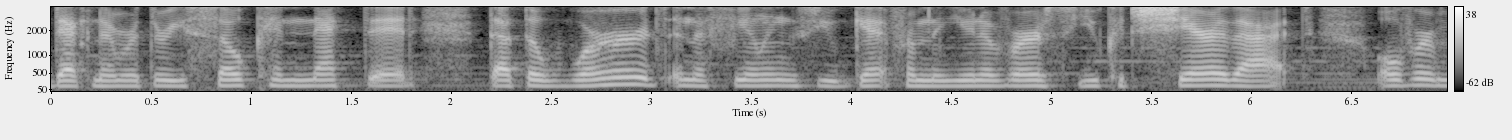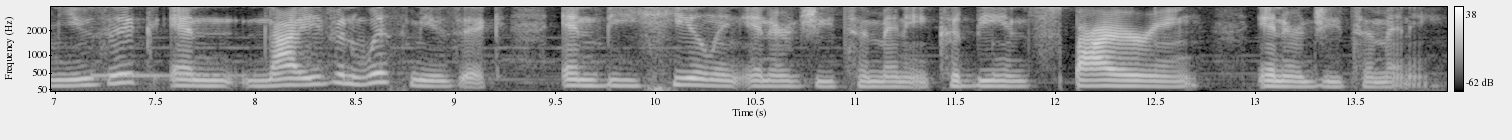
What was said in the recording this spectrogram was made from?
deck number three, so connected that the words and the feelings you get from the universe, you could share that over music and not even with music and be healing energy to many, could be inspiring energy to many.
